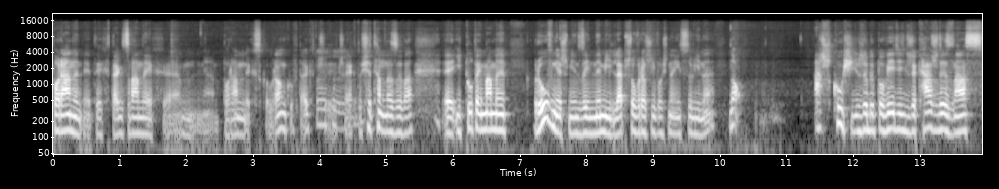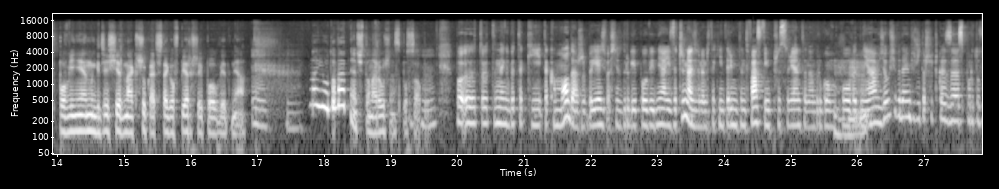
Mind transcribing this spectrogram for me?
poranny, tych tak zwanych porannych skowronków, tak? czy, Mhm. czy jak to się tam nazywa. E, I tutaj mamy również między innymi lepszą wrażliwość na insulinę. No, aż kusi, żeby powiedzieć, że każdy z nas powinien gdzieś jednak szukać tego w pierwszej połowie dnia. Mhm. I udowadniać to na różne sposoby. Bo y, to ten jakby taki, taka moda, żeby jeść właśnie w drugiej połowie dnia i zaczynać wręcz taki intermittent fasting przesunięty na drugą Mhm. połowę dnia, wziął się wydaje mi się, że troszeczkę ze sportów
